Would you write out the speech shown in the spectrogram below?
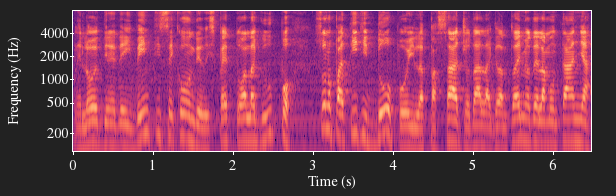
nell'ordine dei 20 secondi rispetto al gruppo sono partiti dopo il passaggio dal Gran Premio della Montagna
